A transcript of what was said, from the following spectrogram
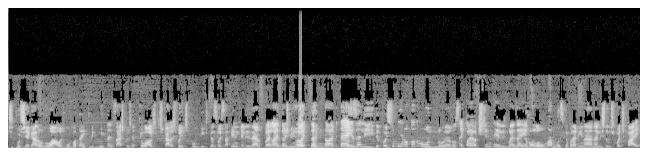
tipo, chegaram no auge, vamos botar entre muitas aspas, né? Porque o auge dos caras foi, tipo, 20 pessoas saberem que eles eram. Foi lá em 2008, 2009, 10 ali. Depois sumiram todo mundo. Eu não sei qual é o destino deles. Mas aí rolou uma música pra mim na, na lista do Spotify.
